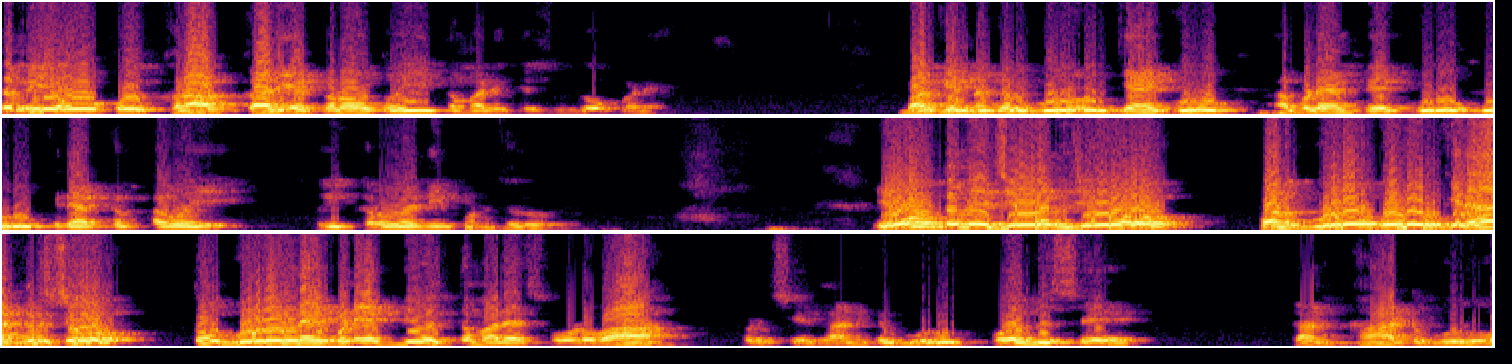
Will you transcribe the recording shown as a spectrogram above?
તમે એવું કોઈ ખરાબ કાર્ય કરો તો એ તમારીથી જુદો પડે. બાકી નગર ગુરુ ક્યાંય ગુરુ, આપણે એમ કે ગુરુ ગુરુ ક્રિયા કરતા હોય તો એ કરવાની પણ જરૂર નથી. એવું તમે જીવન જીવો, પણ ગુરુ ગુરુ ક્રિયા કરશો તો ગુરુને પણ એક દિવસ તમારે છોડવા પડશે. કારણ કે ગુરુ પદ છે. કારણ ઘાટ ગુરુ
